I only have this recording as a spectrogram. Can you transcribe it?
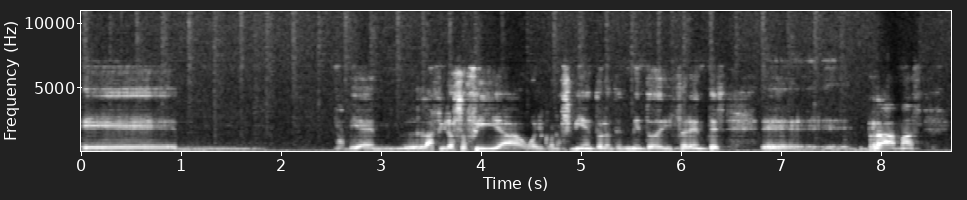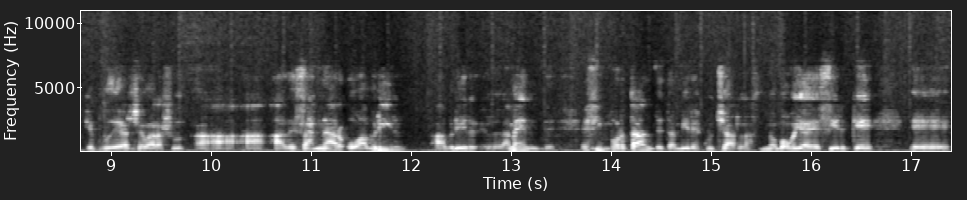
eh, también la filosofía o el conocimiento, el entendimiento de diferentes ramas que pudieran llevar a, desasnar o abrir, abrir la mente. Es importante también escucharlas. No voy a decir que, eh,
